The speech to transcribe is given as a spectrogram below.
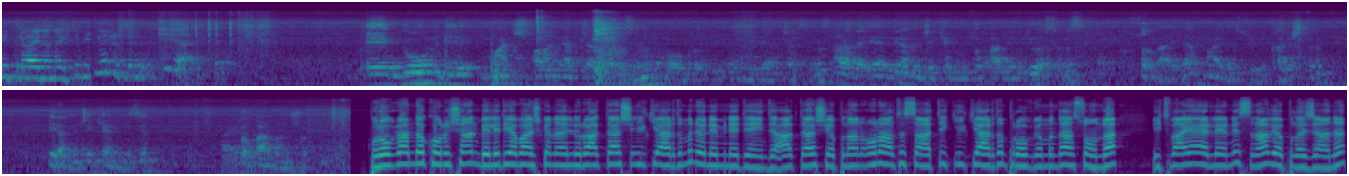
litre ayrana işte bir verirseniz bir daha. Eğer yoğun bir maç falan yapacaksanız, futbolda bir bir yapacaksınız. Arada eğer bir an önce kendini toparlayabiliyorsanız sodayla maden suyunu karıştırın. Bir an önce kendinizi toparlamış olun. Programda konuşan Belediye Başkanı Ali Nur Aktaş ilk yardımın önemine değindi. Aktaş yapılan 16 saatlik ilk yardım programından sonra itfaiye erlerine sınav yapılacağını,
